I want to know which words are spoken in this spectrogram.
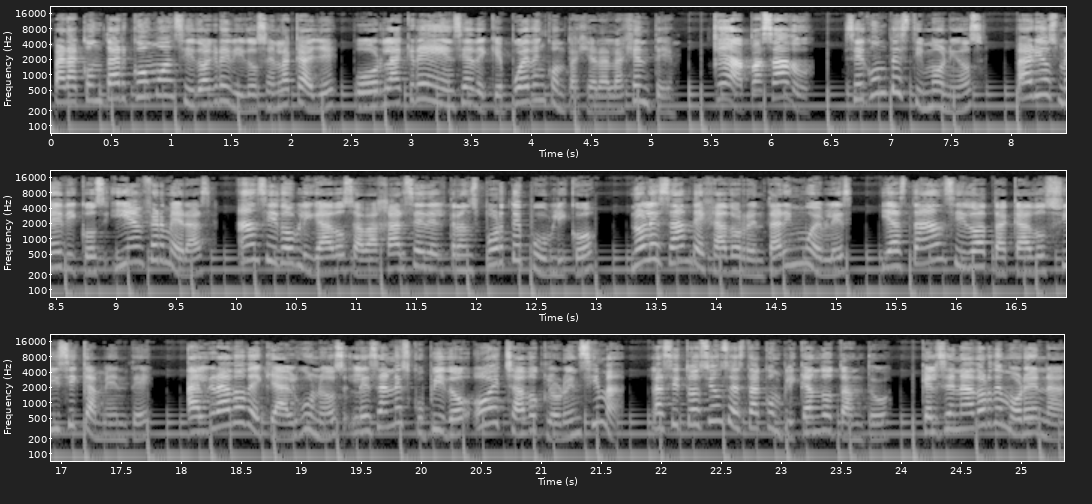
para contar cómo han sido agredidos en la calle por la creencia de que pueden contagiar a la gente. ¿Qué ha pasado? Según testimonios, varios médicos y enfermeras han sido obligados a bajarse del transporte público, no les han dejado rentar inmuebles y hasta han sido atacados físicamente al grado de que a algunos les han escupido o echado cloro encima. La situación se está complicando tanto que el senador de Morena,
